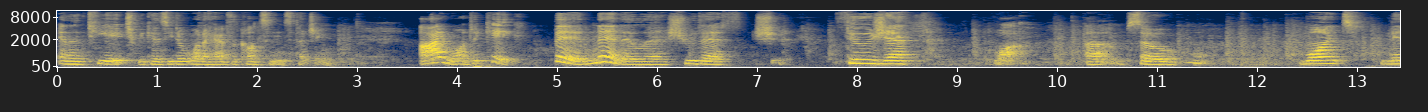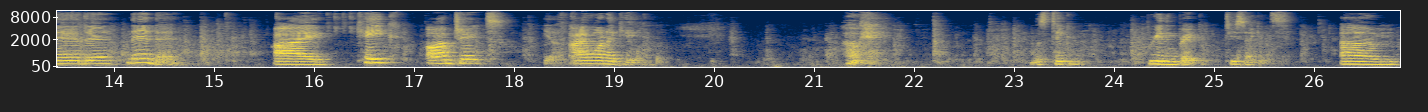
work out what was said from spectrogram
and the TH because you don't want to have the consonants touching. I want a cake. Be nedele shudeth thujeth wa. Um, so, want, nede, nede. I, cake, object, yeah, I want a cake. Okay. Let's take a breathing break, two seconds. Um,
